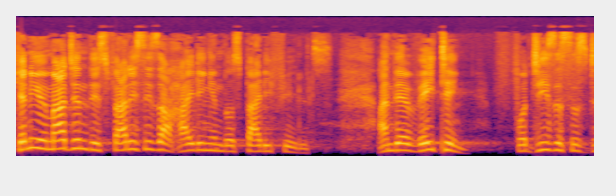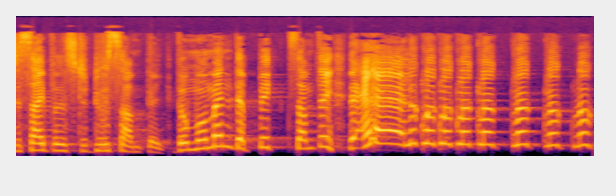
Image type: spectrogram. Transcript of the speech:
Can you imagine these Pharisees are hiding in those paddy fields and they're waiting for Jesus' disciples to do something. The moment they pick something, they, hey, look, look, look, look, look, look, look, look,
